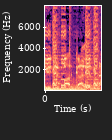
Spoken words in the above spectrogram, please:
You just marcar el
